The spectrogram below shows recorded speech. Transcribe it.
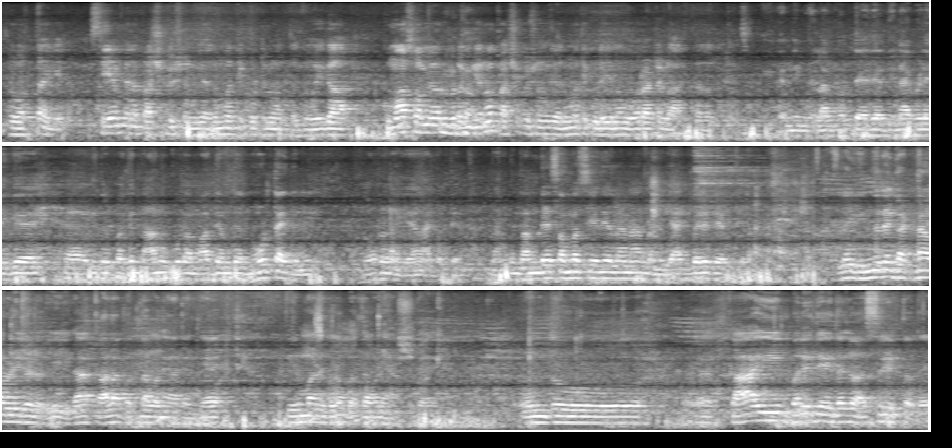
ಇದು ಹೊರ್ತಾಗಿ ಸಿ ಎಂ ಏನ ಪ್ರಾಸಿಕ್ಯೂಷನ್ಗೆ ಅನುಮತಿ ಕೊಟ್ಟಿರುವಂಥದ್ದು. ಈಗ ಕುಮಾರಸ್ವಾಮಿ ಅವ್ರ ಬಗ್ಗೆನೋ ಪ್ರಾಸಿಕ್ಯೂಷನ್ಗೆ ಅನುಮತಿ ಕೊಡಿ ಏನೋ ಹೋರಾಟಗಳಾಗ್ತದೆ ನಿಮಗೆಲ್ಲ ಗೊತ್ತೇ ಇದೆ ದಿನ ಬೆಳಿಗ್ಗೆ ಇದ್ರ ಬಗ್ಗೆ ನಾನು ಕೂಡ ಮಾಧ್ಯಮದಲ್ಲಿ ನೋಡ್ತಾ ಇದ್ದೀನಿ. ನೋಡೋಣ ಏನಾಗುತ್ತೆ ಅಂತ. ನನಗೆ ನಮ್ಮದೇ ಸಮಸ್ಯೆ ಇದೆಯಲ್ಲ ನನಗೆ ಯಾಕೆ ಬೇರೆ ಹೇಳ್ತೀರಾ ಅಲ್ಲ ಹಿಂದಿನ ಘಟನಾವಳಿಗಳು ಈಗ ಕಾಲ ಬದಲಾವಣೆ ಆದಂಗೆ ತೀರ್ಮಾನಗಳು ಬದಲಾವಣೆ ಆಗ್ತದೆ. ಒಂದು ಕಾಯಿ ಬರಿದೇ ಇದ್ದಾಗ ಹಸಿರು ಇರ್ತದೆ.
